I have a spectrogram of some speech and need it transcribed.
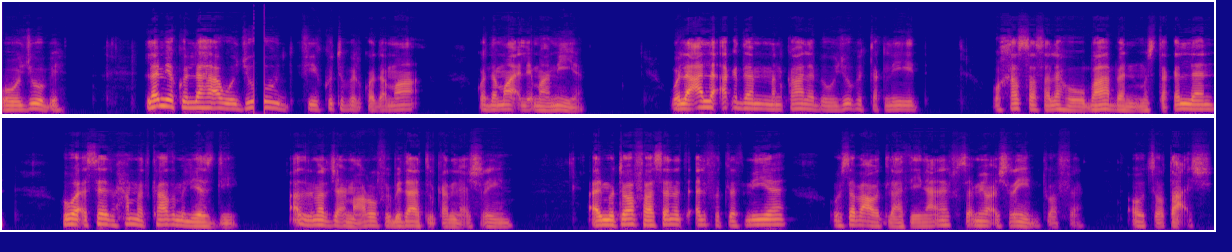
ووجوبه. لم يكن لها وجود في كتب القدماء قدماء الإمامية. ولعل أقدم من قال بوجوب التقليد وخصص له بابا مستقلا هو السيد محمد كاظم اليزدي. هذا المرجع المعروف في بداية القرن العشرين. المتوفى سنة 1337 يعني 1920 توفى أو 19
